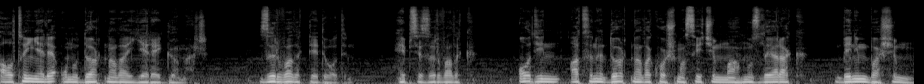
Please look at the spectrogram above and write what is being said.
altın yele onu dört nala yere gömer. Zırvalık dedi Odin. Hepsi zırvalık. Odin atını dört nala koşması için mahmuzlayarak benim başım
